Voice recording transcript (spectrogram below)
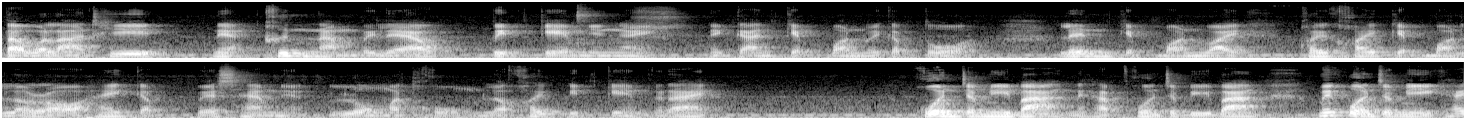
แต่เวลาที่เนี่ยขึ้นนำไปแล้วปิดเกมยังไง ในการเก็บบอลไว้กับตัว เล่นเก็บบอลไว้ ค่อยๆ เก็บบอลแล้วรอให้กับเวสต์แฮมเนี่ยลงมาโถมแล้วค่อยปิดเกมก็ได้ ควรจะมีบ้างนะครับ ควรจะมีบ้าง ไม่ควรจะมีแค่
